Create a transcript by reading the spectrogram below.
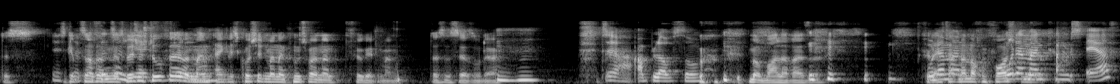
das Ja, gibt es noch irgendeine Zwischenstufe. Man, Extreme. eigentlich kuschelt man, dann knutscht man, dann vögelt man. Das ist ja so der Mhm. Der Ablauf so. normalerweise. Vielleicht oder hat man, man noch ein Vorspiel. Oder man knutscht erst,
